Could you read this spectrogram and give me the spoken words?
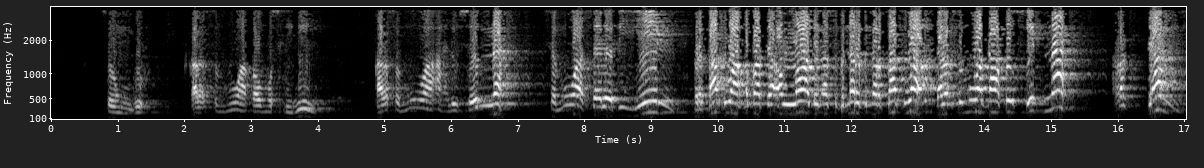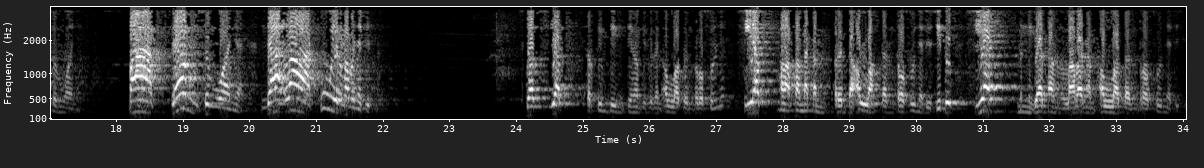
Sungguh, kalau semua kaum muslimin, kalau semua ahlu sunnah, semua salafiyin bertakwa kepada Allah dengan sebenar-benar takwa dalam semua kasus fitnah, redam semuanya. Padam semuanya. Tidak laku yang namanya fitnah. Sebab siap terpimpin dengan pimpinan Allah dan Rasulnya, siap melaksanakan perintah Allah dan Rasulnya di situ, siap meninggalkan larangan Allah dan Rasulnya di situ.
